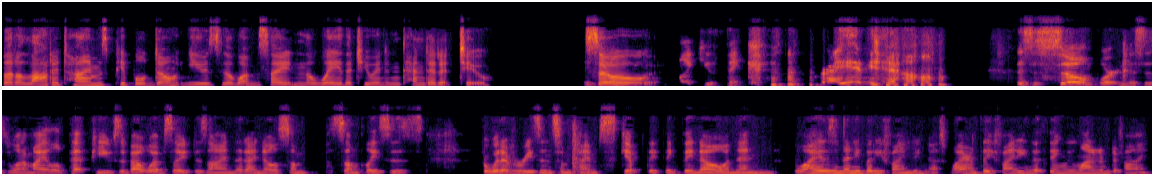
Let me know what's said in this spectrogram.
but a lot of times people don't use the website in the way that you intended it to. They So, like you think. right? Yeah. this is so important. This is one of my little pet peeves about website design that I know some some places, for whatever reason, sometimes skip. They think they know, and then why isn't anybody finding us? Why aren't they finding the thing we wanted them to find?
